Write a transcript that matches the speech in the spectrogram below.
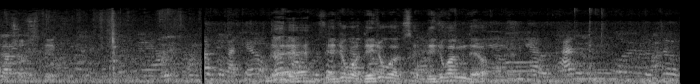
그렇죠, 스테이크. 그럴 것 같아요. 네, 네 조각, 네 조각, 세- 네. 그냥 반 그쪽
